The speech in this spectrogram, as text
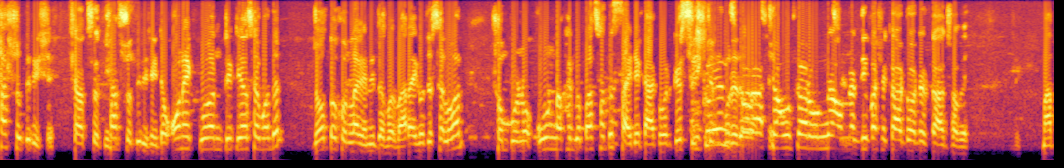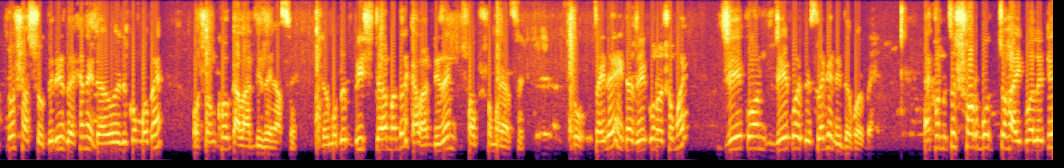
সাতশো তিরিশে সাতশো সাতশো তিরিশ এটা অনেক কোয়ান্টিটি আছে আমাদের। যতক্ষণ লাগে নিতে পারবে। আড়াই গজের সালোয়ার সম্পূর্ণ ওড়না থাকবে পাঁচ হাতে সাইডে কাটওয়ার্কের সিস্টেম করে দেওয়া আছে। চমৎকার ওনা ওনার দুই পাশে কাট ওয়াটের কাজ হবে। মাত্র সাতশো তিরিশ দেখেন এটা ওইরকম ভাবে অসংখ্য কালার ডিজাইন আছে। এটার মধ্যে বিশটা আমাদের কালার ডিজাইন সব সময় আছে। তো চাইলে এটা যে কোনো সময় যে কোন যে কয় পিস লাগে নিতে পারবে। এখন হচ্ছে সর্বোচ্চ high quality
